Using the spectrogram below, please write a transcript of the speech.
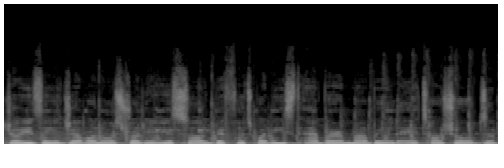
جایزه جوان استرالیایی سال به فوتبالیست ابر مابیل اعطا شد.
